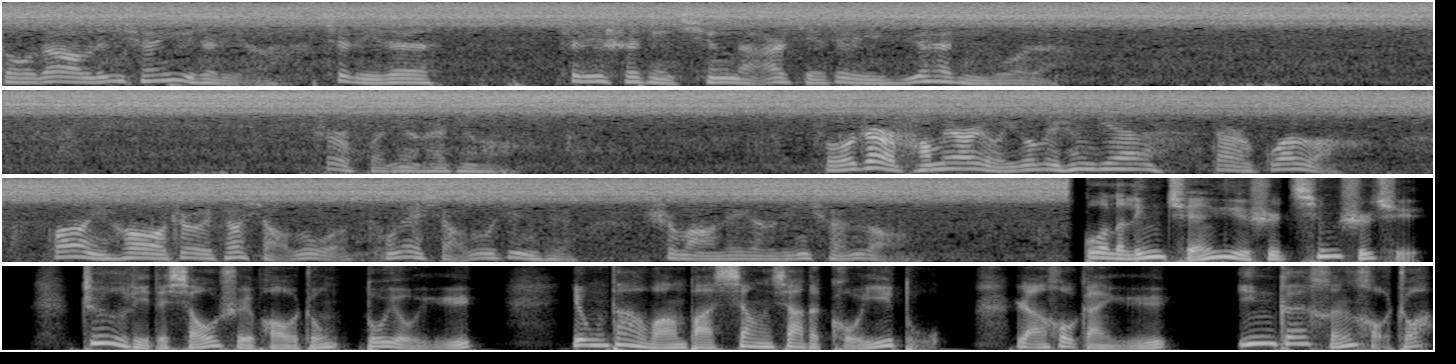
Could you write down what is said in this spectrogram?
走到灵泉峪这里啊，这里的这里水挺清的，而且这里鱼还挺多的。这儿环境还挺好。走到这儿旁边有一个卫生间，但是关了。关了以后，这有一条小路，从这小路进去是往这个灵泉走。过了灵泉峪是青石渠，这里的小水泡中都有鱼，用大网把向下的口一堵，然后赶鱼，应该很好抓。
